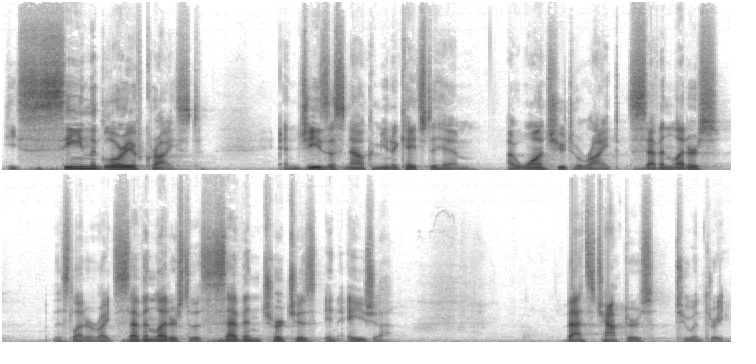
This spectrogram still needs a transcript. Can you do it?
he's seen the glory of Christ, and Jesus now communicates to him, I want you to write seven letters. This letter, write seven letters to the seven churches in Asia. That's chapters 2 and 3.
